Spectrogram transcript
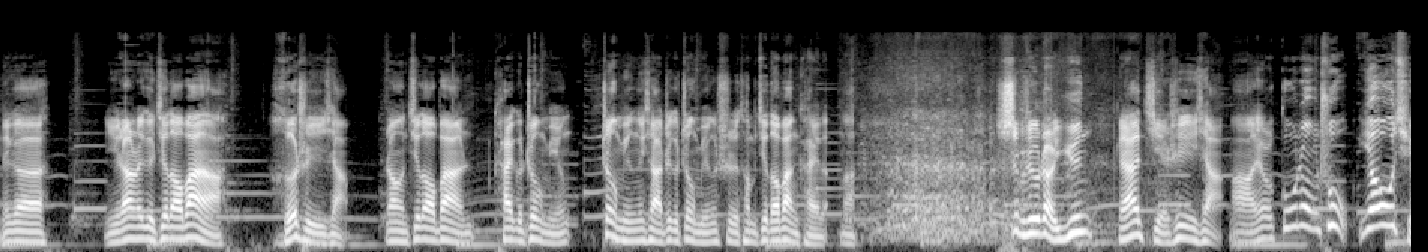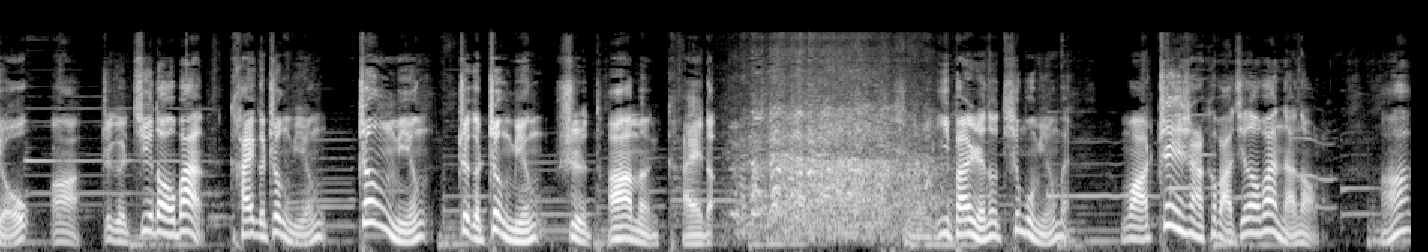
那个你让这个街道办啊核实一下，让街道办开个证明，证明一下这个证明是他们街道办开的啊。是不是有点晕？给大家解释一下啊，要是公证处要求啊，这个街道办开个证明，证明这个证明是他们开的，是不是？一般人都听不明白，哇，这下可把街道办难倒了啊！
